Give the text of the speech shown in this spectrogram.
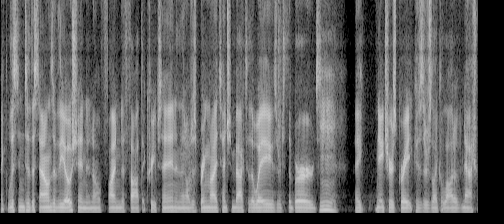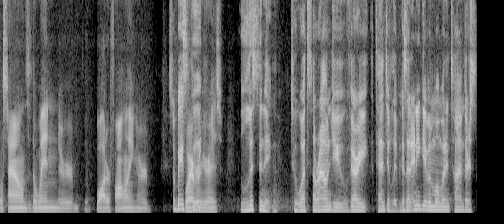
like listen to the sounds of the ocean and I'll find a thought that creeps in and then I'll just bring my attention back to the waves or to the birds. Mm. Like nature is great because there's like a lot of natural sounds of the wind or the water falling or So wherever basically, you're is. listening to what's around you very attentively because at any given moment in time, there's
